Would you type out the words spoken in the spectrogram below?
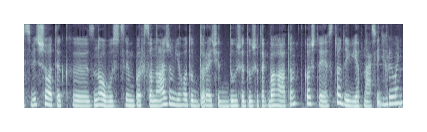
світшотик е, знову з цим персонажем. Його тут, до речі, дуже-дуже так багато. Коштує 119 гривень.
